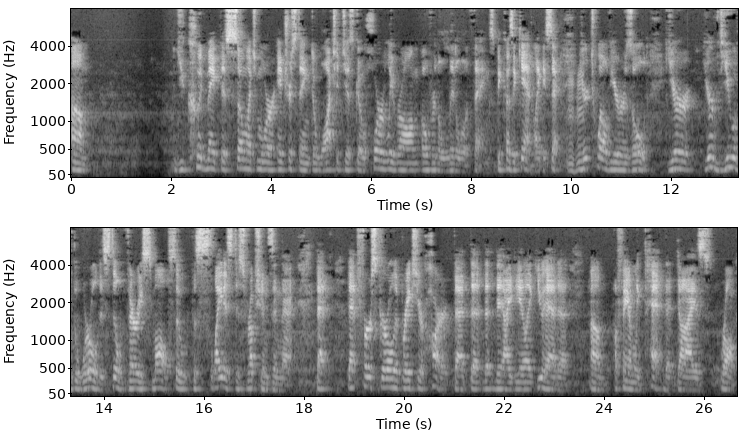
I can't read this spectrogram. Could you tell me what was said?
um, you could make this so much more interesting to watch it just go horribly wrong over the little of things. Because again, like I said, you're 12 years old. Your your view of the world is still very small. So the slightest disruptions in that that that first girl that breaks your heart, that the the, the idea like you had a um, a family pet that dies wrong,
